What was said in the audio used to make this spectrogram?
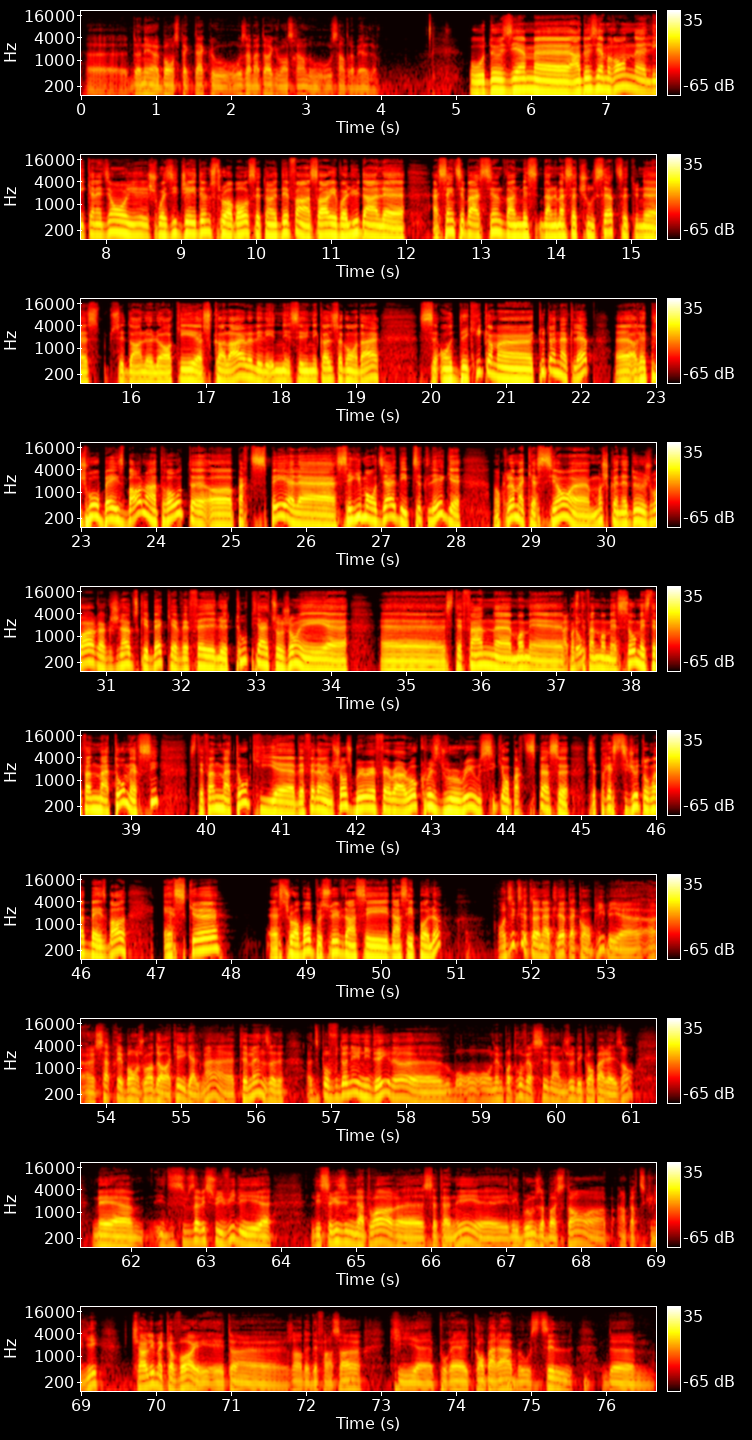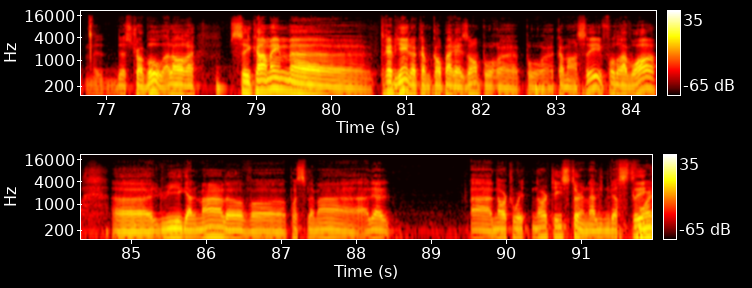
euh, donner un bon spectacle aux, amateurs qui vont se rendre au, Centre Bell. Au deuxième, en deuxième ronde, les Canadiens ont choisi Jaden Strobel. C'est un défenseur, évolue dans à Saint-Sébastien, dans le, Miss- dans le Massachusetts. C'est une, c'est dans le, le hockey scolaire. c'est une école secondaire. On le décrit comme un, tout un athlète. Euh, aurait pu jouer au baseball, entre autres. euh, a participé à la Série mondiale des petites ligues. Donc là, ma question, euh, moi, je connais deux joueurs originaires du Québec qui avaient fait le tout, Pierre Turgeon et Stéphane pas. Stéphane Momesso, mais Stéphane Matteau, merci. Stéphane Matteau qui avait fait la même chose. Brewer Ferraro, Chris Drury aussi qui ont participé à ce, ce prestigieux tournoi de baseball. Est-ce que Strobel peut suivre dans ces, dans ces pas-là? On dit que c'est un athlète accompli, puis euh, un, un sacré bon joueur de hockey également. Euh, Timmins a, dit, pour vous donner une idée, euh, on n'aime pas trop verser dans le jeu des comparaisons, mais euh, il dit, si vous avez suivi les, séries éliminatoires cette année, les Bruins de Boston en, particulier, Charlie McAvoy est un genre de défenseur qui pourrait être comparable au style de, de Strubble. Alors, c'est quand même euh, très bien là, comme comparaison pour, euh, pour euh, commencer. Il faudra voir. Euh, lui également là, va possiblement aller à, Northeastern, à l'université,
